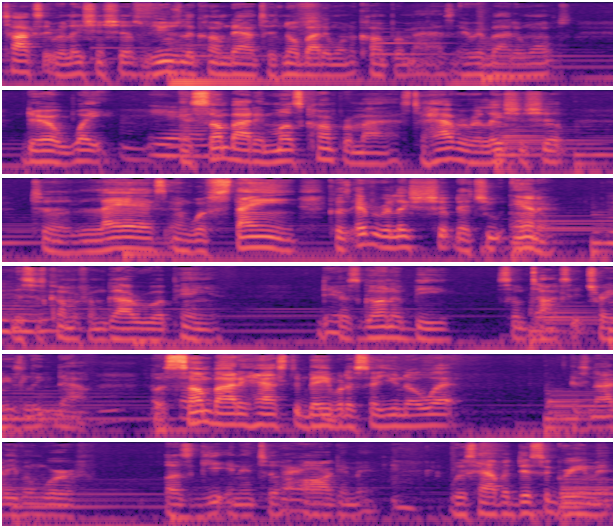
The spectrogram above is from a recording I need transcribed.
Toxic relationships usually come down to nobody want to compromise. Everybody wants their way, mm-hmm. Yeah. and somebody must compromise to have a relationship to last and withstand. Because every relationship that you enter, this is mm-hmm. coming from Garu opinion. There's gonna be some toxic traits leaked out, but somebody has to be able to say, you know what, it's not even worth us getting into an Right. argument. Mm. We'll just have a disagreement.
